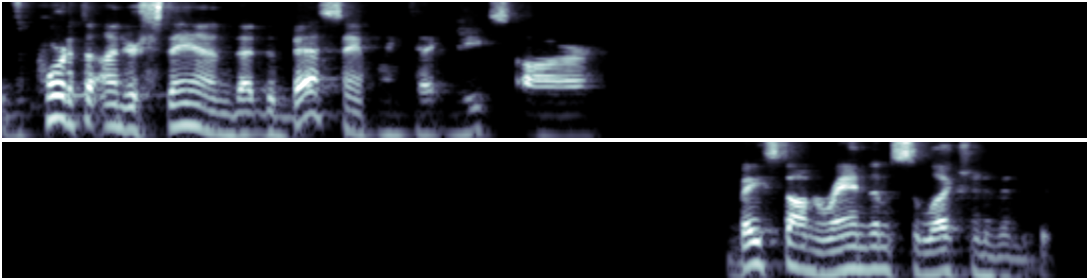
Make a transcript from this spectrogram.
it's important to understand that the best sampling techniques are based on random selection of individuals.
